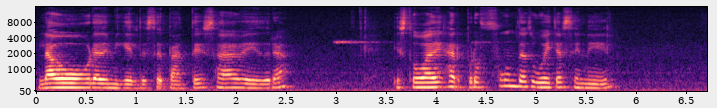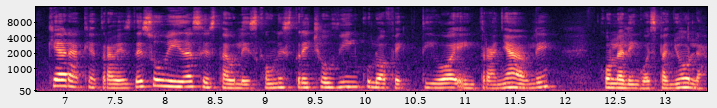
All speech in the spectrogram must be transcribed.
la obra de Miguel de Cervantes Saavedra. Esto va a dejar profundas huellas en él, que hará que a través de su vida se establezca un estrecho vínculo afectivo e entrañable con la lengua española.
